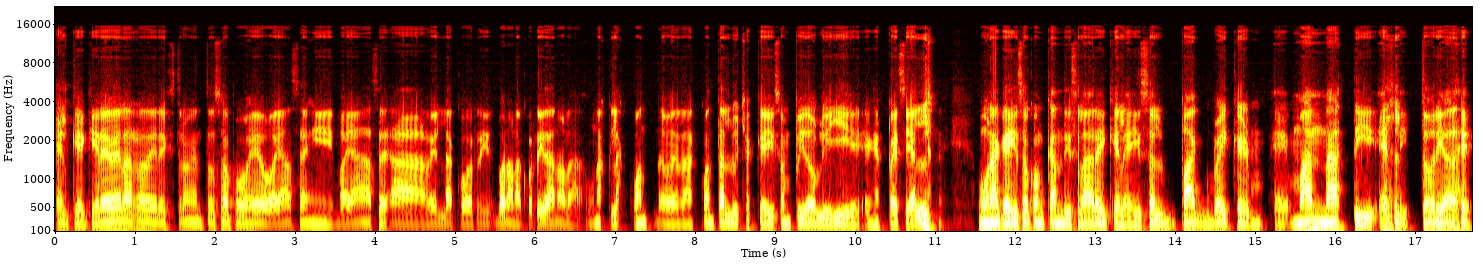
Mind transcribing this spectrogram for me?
el que quiere ver a Roderick Strong en todo su apogeo váyanse y vayan a, ver la corrida bueno la corrida no la, unas las cuantas, las cuantas luchas que hizo en PWG en especial una que hizo con Candice LeRae que le hizo el backbreaker eh, más nasty en la historia de,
